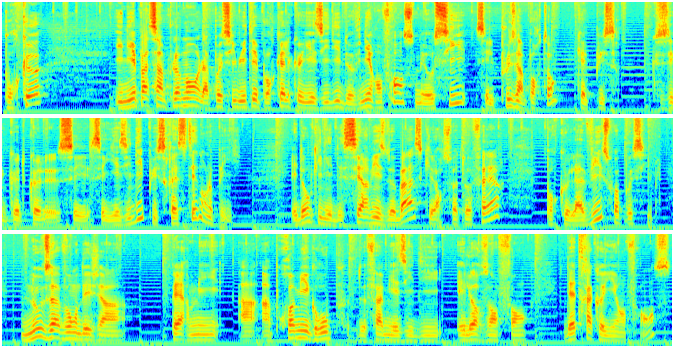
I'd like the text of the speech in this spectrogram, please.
pour que il n'y ait pas simplement la possibilité pour quelques yézidis de venir en France, mais aussi, c'est le plus important, qu'elles puissent, que, ces, ces, yézidis puissent rester dans le pays. Et donc il y ait des services de base qui leur soient offerts pour que la vie soit possible. Nous avons déjà permis à un premier groupe de femmes yézidis et leurs enfants d'être accueillis en France.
